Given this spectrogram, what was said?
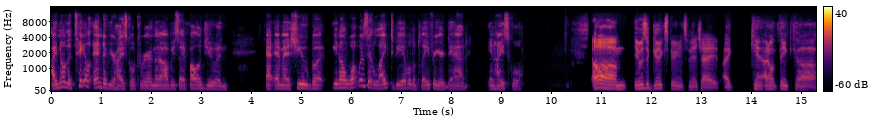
I know the tail end of your high school career, and then obviously I followed you and at MSU. But you know, what was it like to be able to play for your dad in high school? Um, it was a good experience, Mitch. I I can't I don't think uh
